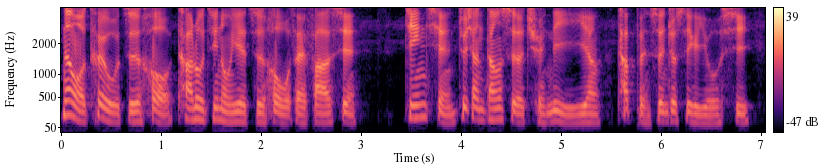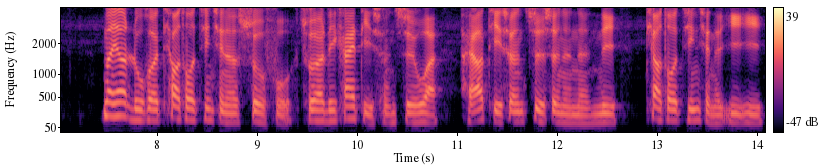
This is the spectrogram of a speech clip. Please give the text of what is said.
那我退伍之后，踏入金融业之后，我才发现，金钱就像当时的权利一样，它本身就是一个游戏。那要如何跳脱金钱的束缚？除了离开底层之外，还要提升自身的能力，跳脱金钱的意义。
